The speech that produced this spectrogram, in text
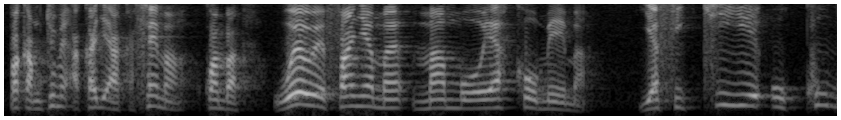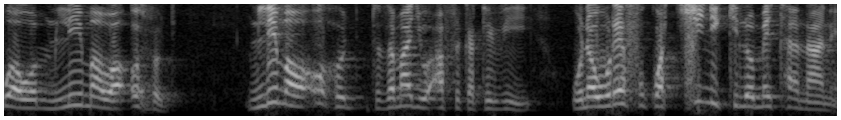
Mpaka mtume akaja akasema kwamba wewe fanya ma- mambo yako mema. Yafikie ukubwa wa mlima wa uhud. Mlima wa uhud mtazamaji wa africa tv una urefu kwa chini kilomita 8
